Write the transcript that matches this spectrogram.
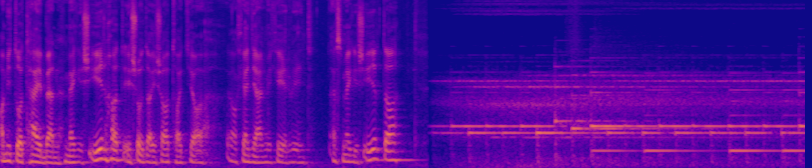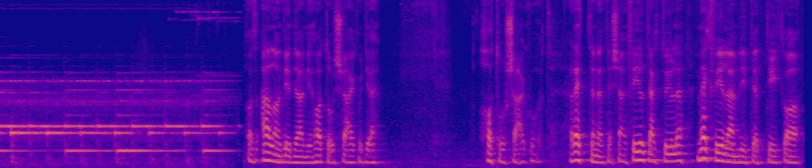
amit ott helyben meg is írhat, és oda is adhatja a kegyelmi kérvényt. Ezt meg is írta, az államvédelmi hatóság ugye hatóság volt rettenetesen féltek tőle, megfélemlítették a,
